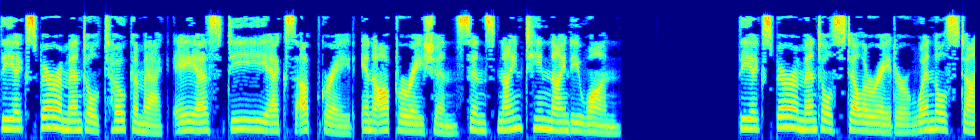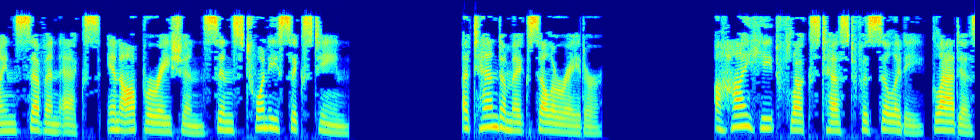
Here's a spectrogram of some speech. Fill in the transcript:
the experimental tokamak ASDEX upgrade in operation since 1991. The experimental stellarator Wendelstein 7X in operation since 2016. A tandem accelerator a high heat flux test facility GLADIS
